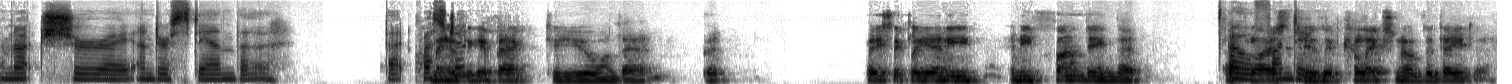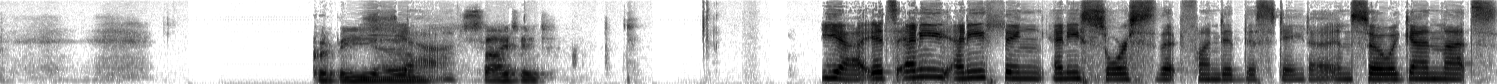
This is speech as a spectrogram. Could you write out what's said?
I'm not sure I understand the, that question. May have to get back to you on that, but basically any, any funding that Oh, applies to the collection of the data could be um, Yeah. cited. Yeah, it's any, anything, any source that funded this data. And so again, that's,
